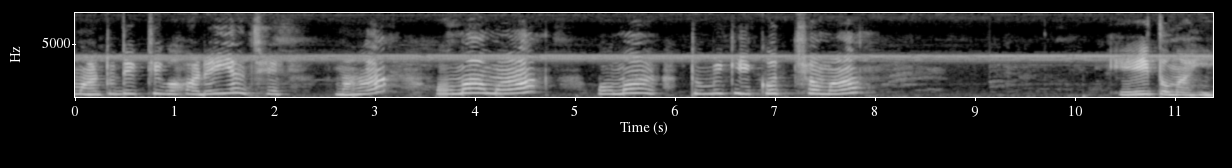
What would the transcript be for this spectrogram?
মা তো দেখছি ঘরেই আছে। মা? ও মা মা? ও মা, তুমি কি করছ মা? এই তো মাহি,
